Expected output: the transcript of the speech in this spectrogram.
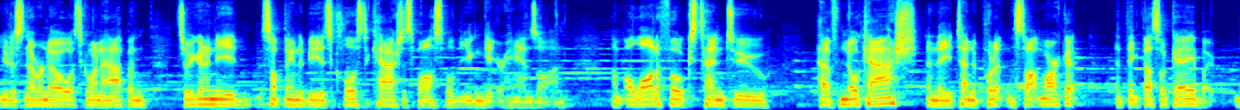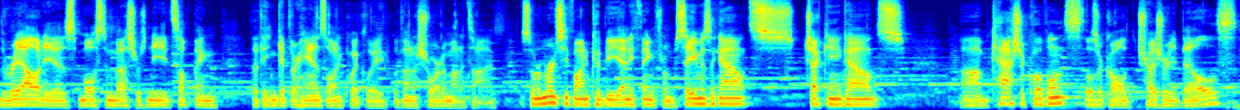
You just never know what's going to happen. So you're going to need something to be as close to cash as possible that you can get your hands on. Um, a lot of folks tend to have no cash and they tend to put it in the stock market and think that's okay. But the reality is most investors need something that they can get their hands on quickly within a short amount of time. So an emergency fund could be anything from savings accounts, checking accounts, um, cash equivalents. Those are called treasury bills.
